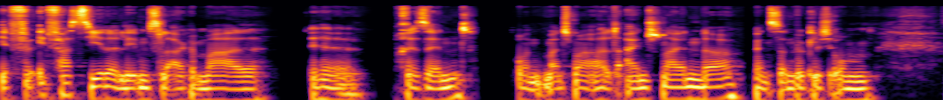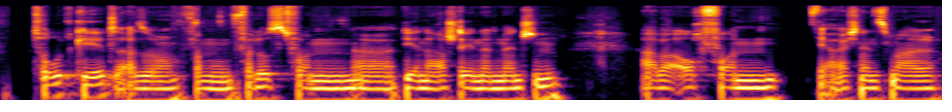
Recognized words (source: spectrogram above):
in fast jeder Lebenslage mal äh, präsent und manchmal halt einschneidender, wenn es dann wirklich um Tod geht, also von Verlust von äh, dir nahestehenden Menschen, aber auch von, ja, ich nenne es mal,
